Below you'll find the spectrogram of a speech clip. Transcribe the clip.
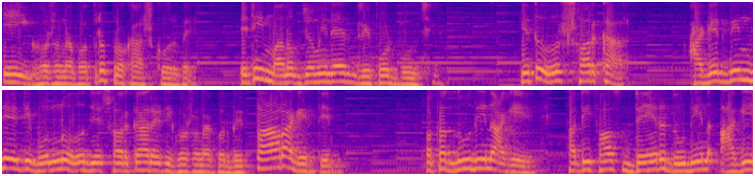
এই ঘোষণাপত্র প্রকাশ করবে। এটি মানব জমিনের রিপোর্ট বলছে। কিন্তু সরকার আগের দিন যে এটি বলল যে সরকার এটি ঘোষণা করবে, তার আগের দিন। অর্থাৎ দুদিন আগে থার্টি ফার্স্ট ডের দুদিন আগে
